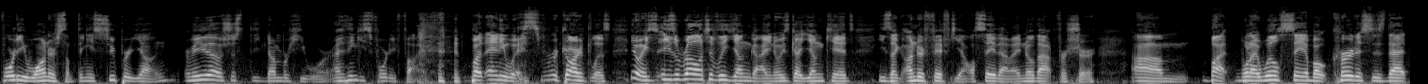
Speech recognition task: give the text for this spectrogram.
forty one or something. He's super young, or maybe that was just the number he wore. I think he's forty five. but anyways, regardless, you know he's he's a relatively young guy. You know he's got young kids. He's like under fifty. I'll say that. I know that for sure. Um, but what I will say about Curtis is that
